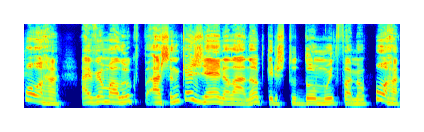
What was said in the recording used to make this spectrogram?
Porra! Aí vem o maluco achando que é gênio lá, não, porque ele estudou muito o Flamengo. Porra,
